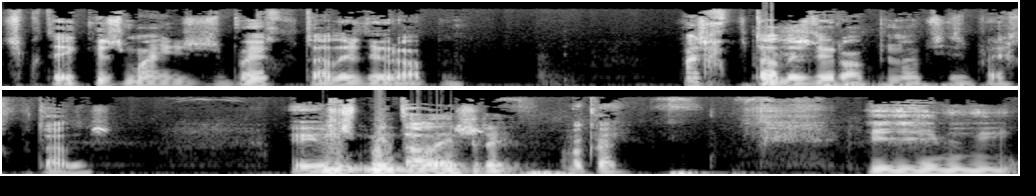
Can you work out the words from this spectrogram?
discotecas mais bem reputadas da Europa. Mais reputadas Pois. da Europa, não é preciso bem reputadas. E respeitadas. entrei. Ok. E, hum,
